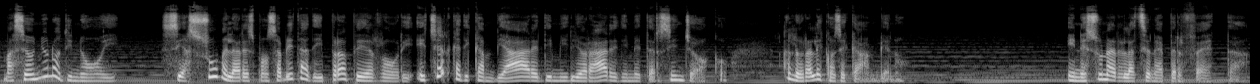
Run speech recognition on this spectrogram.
Ma se ognuno di noi si assume la responsabilità dei propri errori e cerca di cambiare, di migliorare, di mettersi in gioco, allora le cose cambiano. E nessuna relazione è perfetta.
